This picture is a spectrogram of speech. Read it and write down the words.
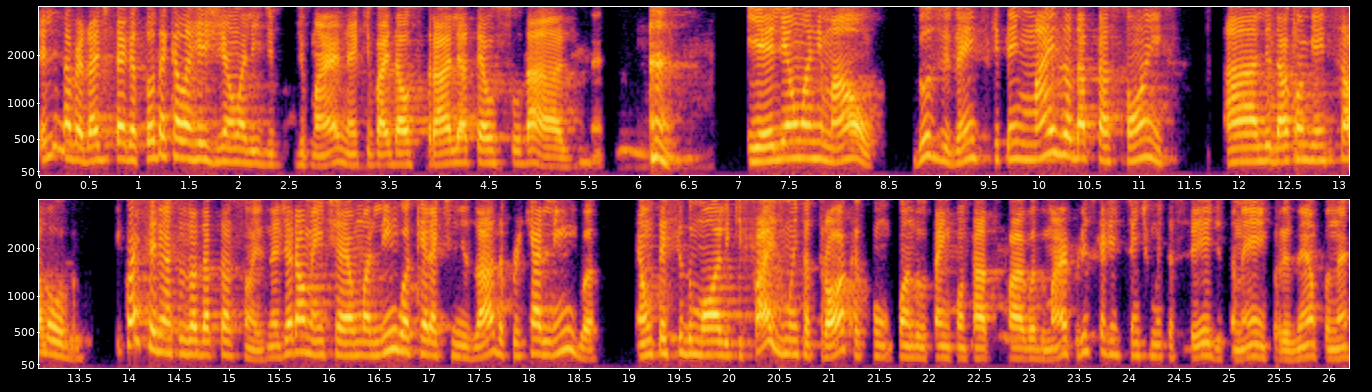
ele na verdade pega toda aquela região ali de, de, mar, né, que vai da Austrália até o sul da Ásia, né? E ele é um animal dos viventes que tem mais adaptações a lidar com o ambiente salobro. E quais seriam essas adaptações, né? Geralmente é uma língua queratinizada, porque a língua é um tecido mole que faz muita troca com, quando está em contato com a água do mar, por isso que a gente sente muita sede também, por exemplo, né?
